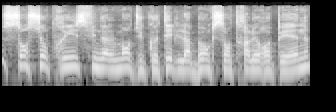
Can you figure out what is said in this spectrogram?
sans surprise finalement du côté de la Banque Centrale Européenne.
